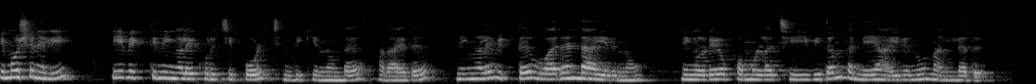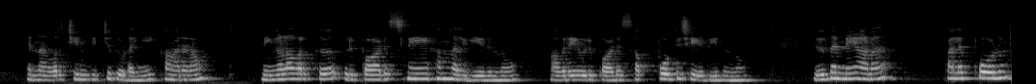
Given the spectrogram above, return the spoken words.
ഇമോഷണലി ഈ വ്യക്തി നിങ്ങളെക്കുറിച്ച് ഇപ്പോൾ ചിന്തിക്കുന്നുണ്ട്. അതായത് നിങ്ങളെ വിട്ട് വരണ്ടായിരുന്നു. നിങ്ങളുടെ ഒപ്പമുള്ള ജീവിതം തന്നെയായിരുന്നു നല്ലത് എന്നവർ ചിന്തിച്ചു തുടങ്ങി. കാരണം നിങ്ങൾ അവർക്ക് ഒരുപാട് സ്നേഹം നൽകിയിരുന്നു. അവരെ ഒരുപാട് സപ്പോർട്ട് ചെയ്തിരുന്നു. ഇത് തന്നെയാണ് പലപ്പോഴും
